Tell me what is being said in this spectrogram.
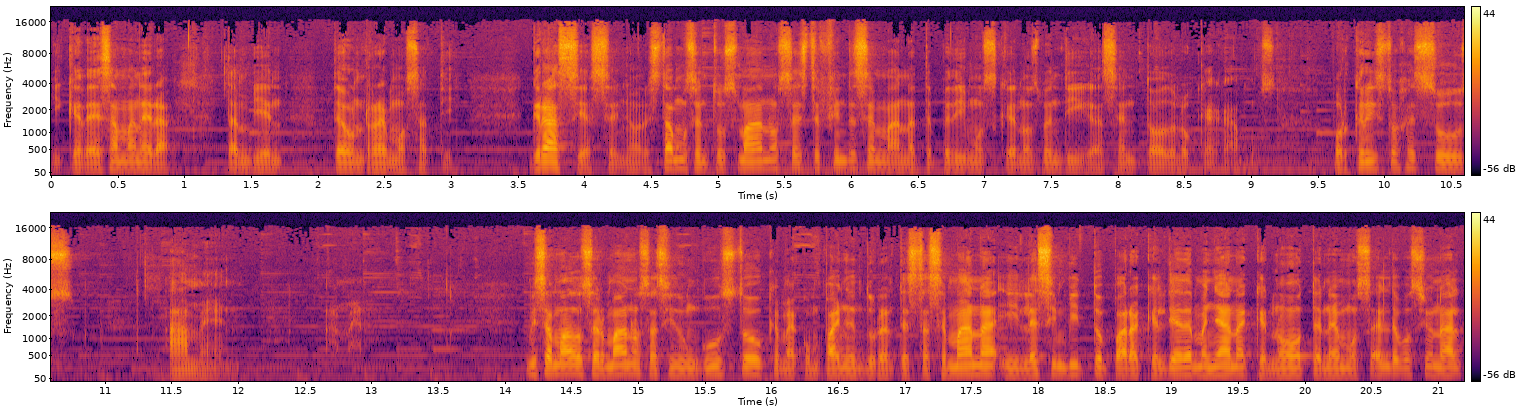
Y que de esa manera también te honremos a ti. Gracias, Señor. Estamos en tus manos. Este fin de semana te pedimos que nos bendigas en todo lo que hagamos. Por Cristo Jesús. Amén. Mis amados hermanos, ha sido un gusto que me acompañen durante esta semana y les invito para que el día de mañana que no tenemos el devocional,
